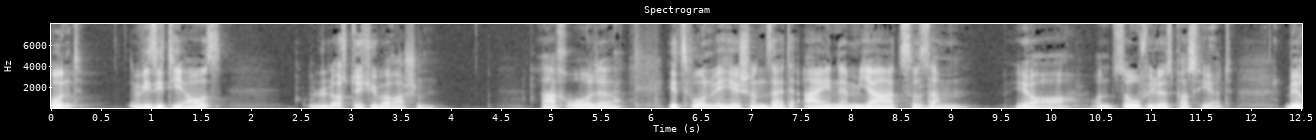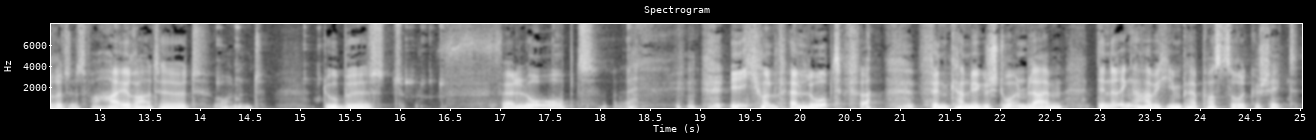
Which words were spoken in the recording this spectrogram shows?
Und? Wie sieht die aus? Lass dich überraschen. Ach, Ole, jetzt wohnen wir hier schon seit einem Jahr zusammen. Ja, und so viel ist passiert. Merit ist verheiratet und Du bist verlobt. Ich und verlobt? Finn kann mir gestohlen bleiben. Den Ring habe ich ihm per Post zurückgeschickt.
